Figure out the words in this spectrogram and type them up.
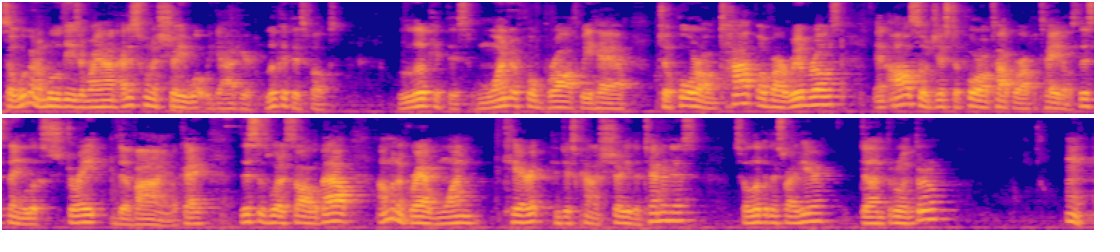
So we're gonna move these around. I just wanna show you what we got here. Look at this, folks. Look at this wonderful broth we have to pour on top of our rib roast and also just to pour on top of our potatoes. This thing looks straight divine, okay? This is what it's all about. I'm gonna grab one carrot and just kind of show you the tenderness. So look at this right here, done through and through. Mm.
